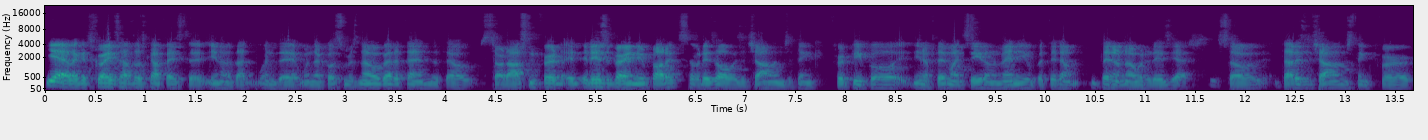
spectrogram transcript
Yeah, like it's great to have those cafes that, you know, that when they, when their customers know about it, then that they'll start asking for it. it. It is a very new product. So it is always a challenge, I think, for people, you know, if they might see it on the menu, but they don't, they don't know what it is yet. So that is a challenge, I think, for,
